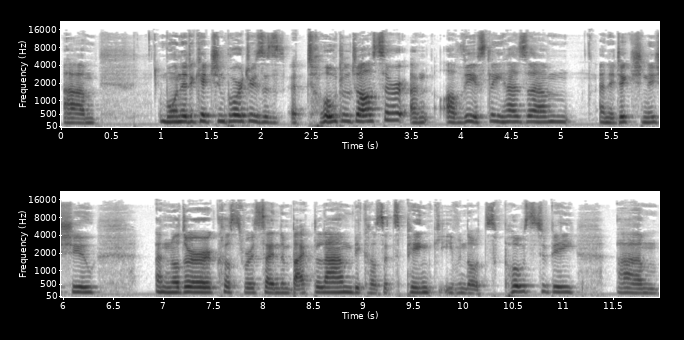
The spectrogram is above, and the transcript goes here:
Um, one of the kitchen porters is a total dosser and obviously has um, an addiction issue. Another customer is sending back lamb because it's pink, even though it's supposed to be. Um,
